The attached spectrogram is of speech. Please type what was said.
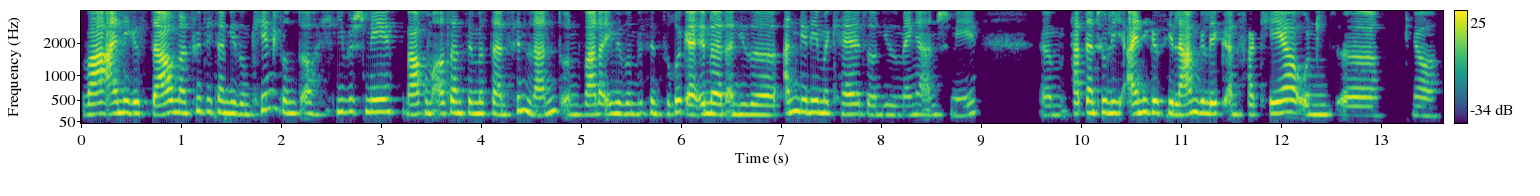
war einiges da und man fühlt sich dann wie so ein Kind und oh, ich liebe Schnee, war auch im Auslandssemester in Finnland und war da irgendwie so ein bisschen zurückerinnert an diese angenehme Kälte und diese Menge an Schnee. Ähm, hat natürlich einiges hier lahmgelegt an Verkehr und äh, ja,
